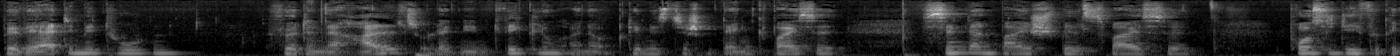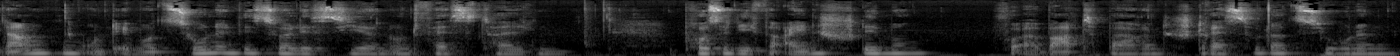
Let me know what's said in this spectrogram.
Bewährte Methoden für den Erhalt oder die Entwicklung einer optimistischen Denkweise sind dann beispielsweise positive Gedanken und Emotionen visualisieren und festhalten, positive Einstimmung vor erwartbaren Stresssituationen,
